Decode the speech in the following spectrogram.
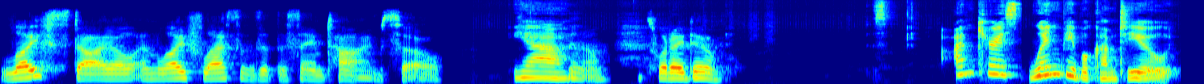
lifestyle and life lessons at the same time. So, Yeah. you know, that's what I do. I'm curious when people come to you,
